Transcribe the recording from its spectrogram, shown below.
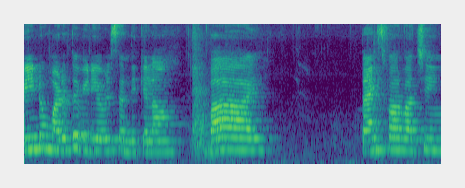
மீண்டும் அடுத்த வீடியோவில் சந்திக்கலாம். பாய் தேங்க்ஸ் ஃபார் வாட்சிங்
